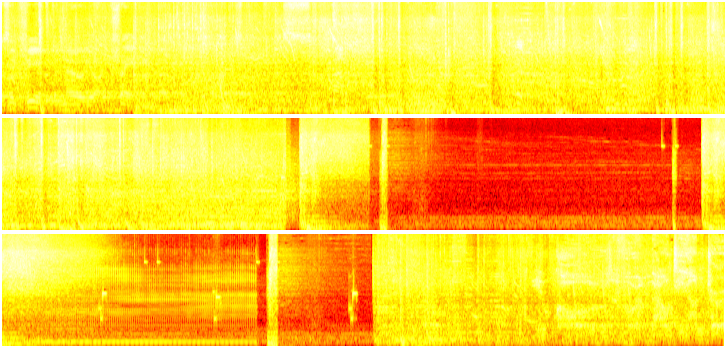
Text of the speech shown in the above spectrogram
Does it feel to know your training? You called for a bounty hunter.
